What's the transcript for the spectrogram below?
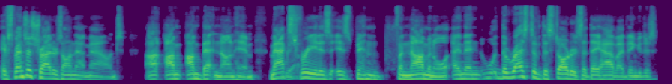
if Spencer Strider's on that mound – I, am I'm, I'm betting on him. Max yeah. Fried is has been phenomenal, and then the rest of the starters that they have, I think it just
